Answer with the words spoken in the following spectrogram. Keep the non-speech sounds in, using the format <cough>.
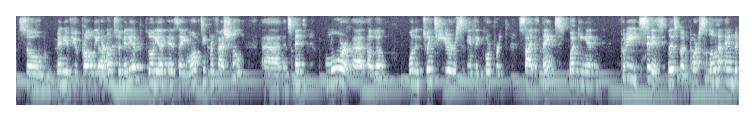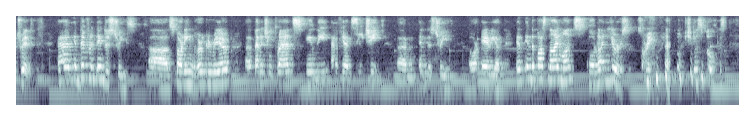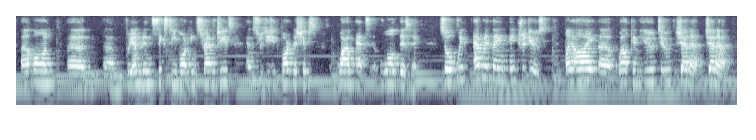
so many of you probably are not familiar. Gloria is a marketing professional that spent more of a, more than 20 years in the corporate side of things, working in three cities Lisbon, Barcelona, and Madrid, and in different industries, uh, starting her career uh, managing brands in the FMCG um, industry or area. In, in the past nine months or nine years, sorry, <laughs> she was focused uh, on um, um, 360 marketing strategies and strategic partnerships while at Walt Disney. So, with everything introduced, may I uh, welcome you to Jenna. Jenna,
